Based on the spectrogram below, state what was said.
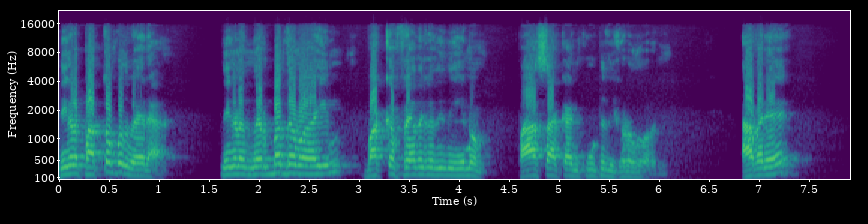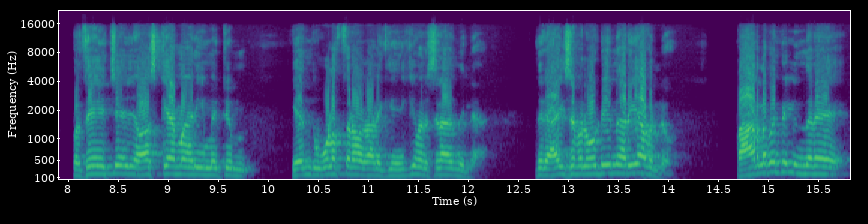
നിങ്ങൾ പത്തൊമ്പത് പേരാ. നിങ്ങൾ നിർബന്ധമായും വക്കഫ് ഭേദഗതി നിയമം പാസ്സാക്കാൻ കൂട്ടു നിൽക്കണമെന്ന് പറഞ്ഞു. അവരെ പ്രത്യേകിച്ച് ജോസ് കെ മാണിയും മറ്റും എന്ത് ഊളത്തനോ കാണിക്കുക എനിക്ക് മനസ്സിലാകുന്നില്ല. ഇത് രാജ്യസഭ വോട്ട് ചെയ്യുന്ന അറിയാമല്ലോ. പാർലമെന്റിൽ ഇന്നലെ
